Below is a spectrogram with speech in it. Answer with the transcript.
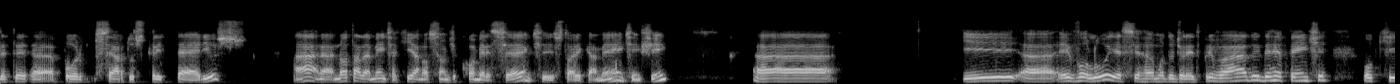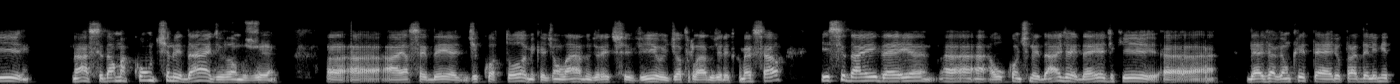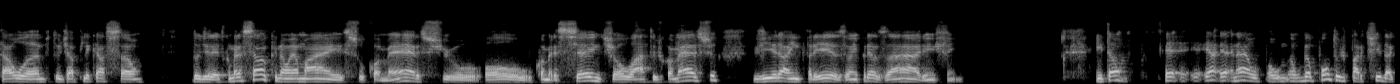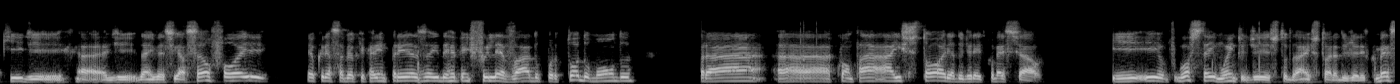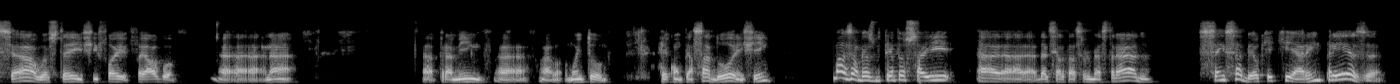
por certos critérios, ah, notadamente aqui a noção de comerciante, historicamente, enfim, e evolui esse ramo do direito privado e, de repente, o que né, se dá uma continuidade, vamos ver, a, a, essa ideia dicotômica, de um lado o direito civil e de outro lado o direito comercial, e se dá a ideia, a, ou continuidade, a ideia de que a, deve haver um critério para delimitar o âmbito de aplicação do direito comercial, que não é mais o comércio, ou o comerciante, ou o ato de comércio, vira a empresa, o empresário, enfim. Então, é, é, é, né, o, o, meu ponto de partida aqui de, de, da investigação foi eu queria saber o que era a empresa e de repente fui levado por todo mundo para contar a história do direito comercial. E, e gostei muito de estudar a história do direito comercial, gostei, enfim, foi, foi algo, uh, né, uh, para mim, muito recompensador, enfim. Mas, ao mesmo tempo, eu saí da dissertação de mestrado sem saber o que, que era a empresa.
